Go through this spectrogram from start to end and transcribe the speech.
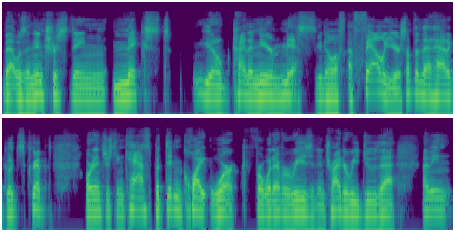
that was an interesting mixed, you know, kind of near miss, you know, a, a failure, something that had a good script or an interesting cast, but didn't quite work for whatever reason, and try to redo that. I mean,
